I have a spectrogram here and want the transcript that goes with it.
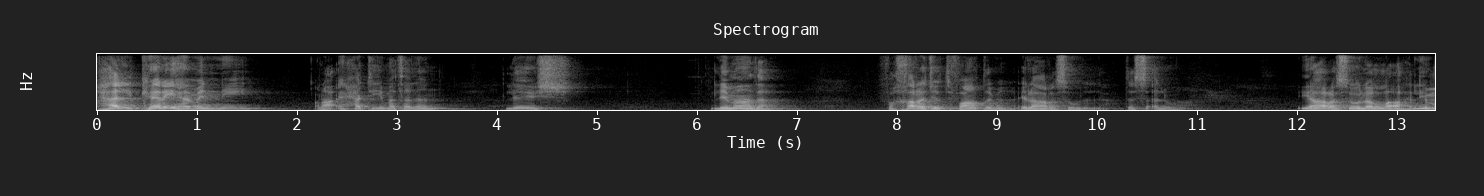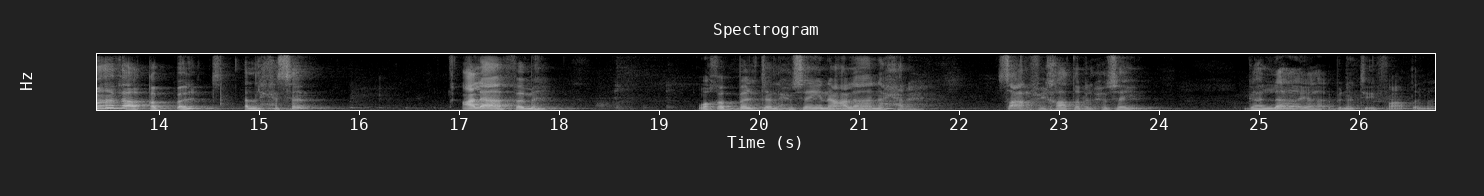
هل كره مني رائحتي مثلا؟ ليش؟ لماذا؟ فخرجت فاطمة إلى رسول الله تسأله. يا رسول الله لماذا قبلت الحسن على فمه؟ وقبلت الحسين على نحره. صار في خاطر الحسين. قال لا يا ابنتي فاطمة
